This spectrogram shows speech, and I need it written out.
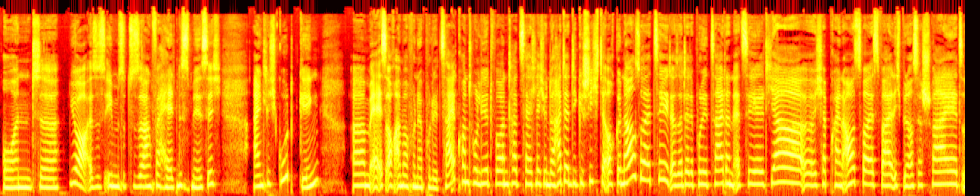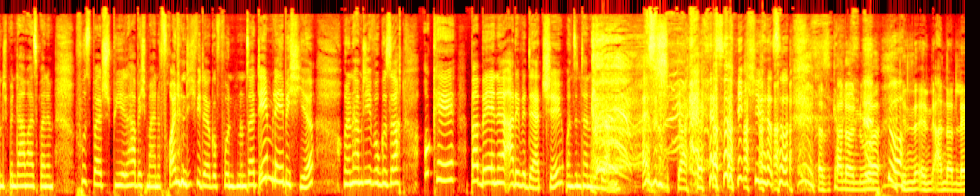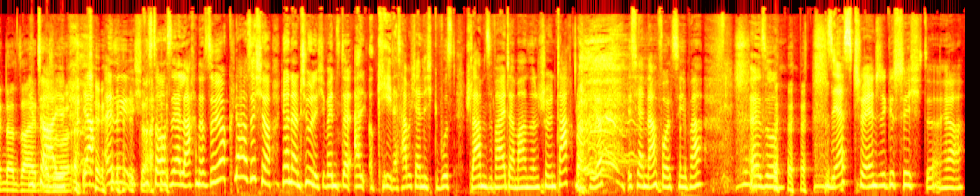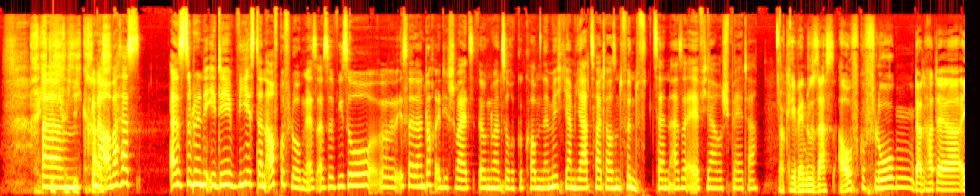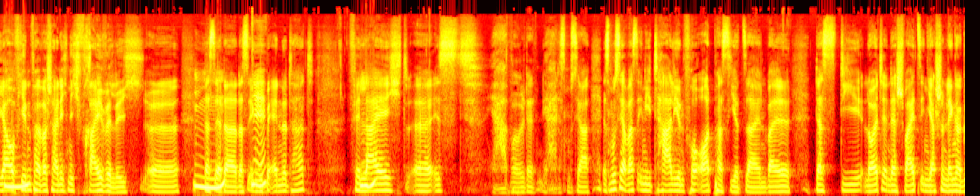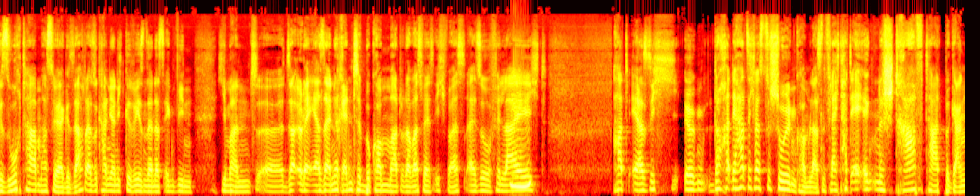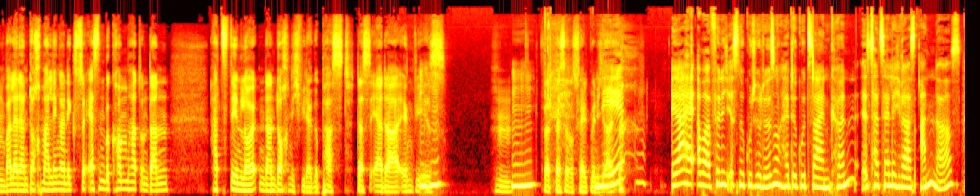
Und äh, ja, also es ihm sozusagen verhältnismäßig eigentlich gut ging. Ähm, er ist auch einmal von der Polizei kontrolliert worden tatsächlich und da hat er die Geschichte auch genauso erzählt. Also hat er der Polizei dann erzählt, ja, äh, ich habe keinen Ausweis, weil ich bin aus der Schweiz und ich bin damals bei einem Fußballspiel, habe ich meine Freundin nicht wiedergefunden und seitdem lebe ich hier. Und dann haben die wohl gesagt, okay, va bene, arrivederci und sind dann gegangen. Also, Geil. also ich Das kann doch nur Ja. in, in anderen Ländern sein. Italien. Also, ja, also ich musste auch sehr lachen. Also, ja, klar, sicher. Ja, natürlich. Wenn es dann, ah, okay, das habe ich ja nicht gewusst. Schlafen Sie weiter, machen Sie einen schönen Tag noch hier. Ist ja nachvollziehbar. Also, sehr strange Geschichte, ja. Richtig, richtig krass. Genau, aber was hast, hast du eine Idee, wie es dann aufgeflogen ist? Also, wieso äh, ist er dann doch in die Schweiz irgendwann zurückgekommen? Nämlich ja im Jahr 2015, also elf Jahre später. Okay, wenn du sagst aufgeflogen, dann hat er ja Mhm. auf jeden Fall wahrscheinlich nicht freiwillig, äh, dass er da das irgendwie Nee. beendet hat. Vielleicht äh, ist ja wohl, ja, das muss ja, es muss ja was in Italien vor Ort passiert sein, weil dass die Leute in der Schweiz ihn ja schon länger gesucht haben, hast du ja gesagt. Also kann ja nicht gewesen sein, dass irgendwie ein, jemand äh, oder er seine Rente bekommen hat oder was weiß ich was. Also vielleicht hat er sich irgend doch der hat sich was zu Schulden kommen lassen. Vielleicht hat er irgendeine Straftat begangen, weil er dann doch mal länger nichts zu essen bekommen hat und dann hat's den Leuten dann doch nicht wieder gepasst, dass er da irgendwie ist. Hm. Was Besseres fällt mir nicht Nee. ein. Ja, aber finde ich, ist eine gute Lösung, hätte gut sein können. Ist tatsächlich was anders.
